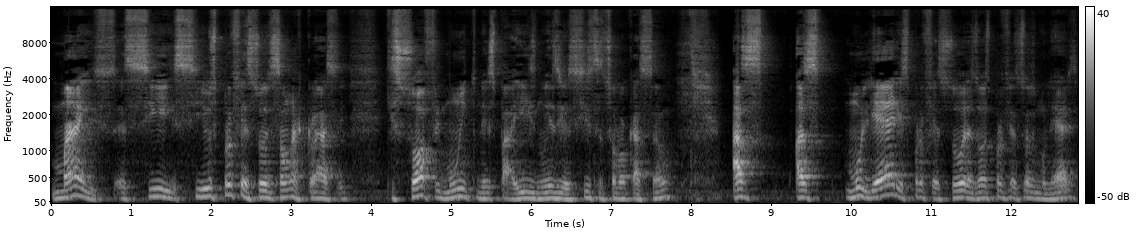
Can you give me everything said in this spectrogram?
Mas se, se os professores são uma classe que sofre muito nesse país, no exercício da sua vocação, as, as mulheres professoras ou as professoras mulheres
